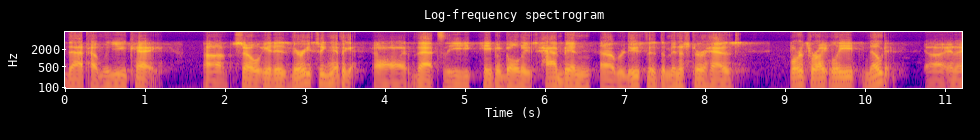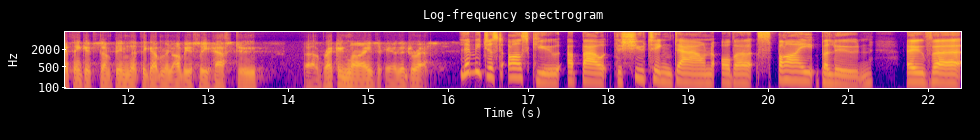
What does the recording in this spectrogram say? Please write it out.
that of the UK. Uh, so it is very significant uh, that the capabilities have been uh, reduced, as the minister has forthrightly noted. Uh, and I think it's something that the government obviously has to uh, recognize and address. Let me just ask you about the shooting down of a spy balloon over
